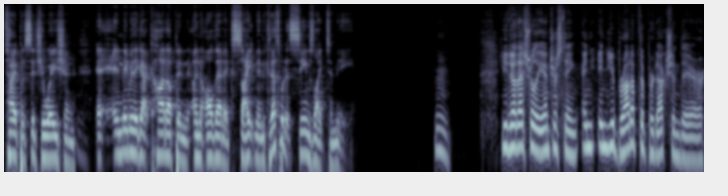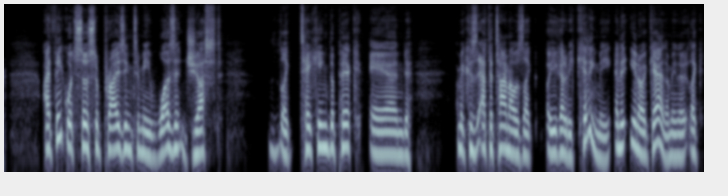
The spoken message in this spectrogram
type of situation? And maybe they got caught up in, in all that excitement because that's what it seems like to me. Hmm. You know, that's really interesting. And and you brought up the production there. I think what's so surprising to me wasn't just like taking the pick and I mean, because at the time I was like, "Oh, you got to be kidding me!" And it, you know, again, I mean, like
